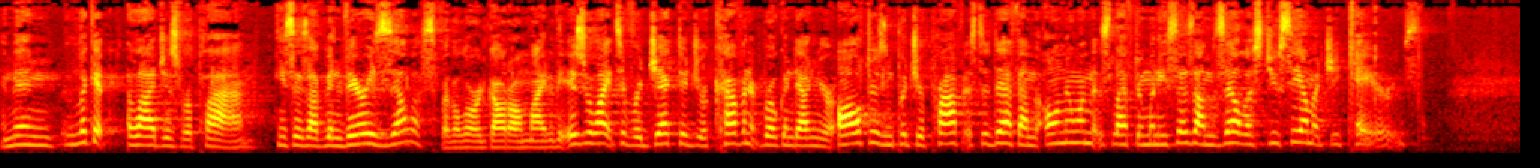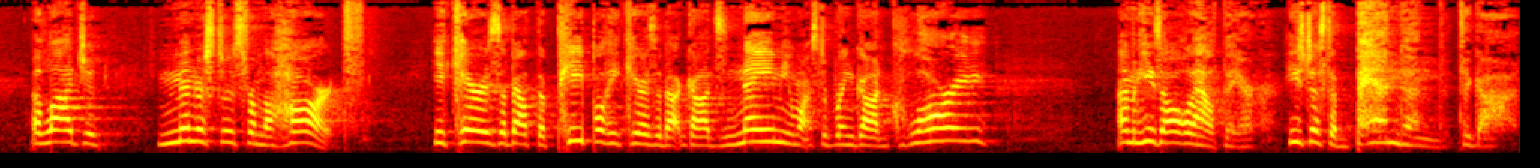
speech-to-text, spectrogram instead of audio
And then look at Elijah's reply. He says, I've been very zealous for the Lord God Almighty. The Israelites have rejected your covenant, broken down your altars, and put your prophets to death. I'm the only one that's left. And when he says, I'm zealous, do you see how much he cares? Elijah ministers from the heart. He cares about the people. He cares about God's name. He wants to bring God glory. I mean, he's all out there. He's just abandoned to God.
